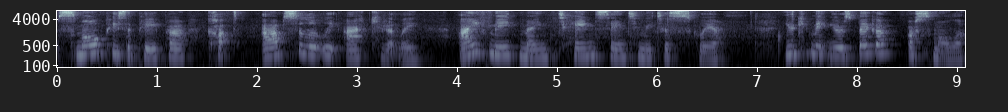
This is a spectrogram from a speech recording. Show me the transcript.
small piece of paper cut absolutely accurately. I've made mine 10 centimetres square. You can make yours bigger or smaller.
